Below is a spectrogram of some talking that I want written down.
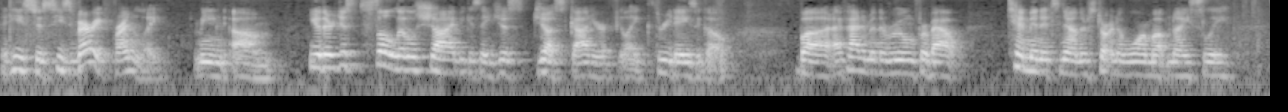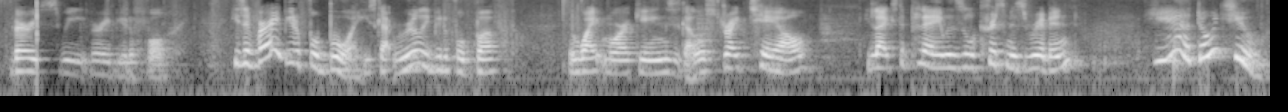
And he's just, he's very friendly. I mean, um, you know, they're just still a little shy because they just, just got here, like, three days ago. But I've had him in the room for about 10 minutes now. They're starting to warm up nicely. Very sweet, very beautiful. He's a very beautiful boy. He's got really beautiful buff and white markings. He's got a little striped tail. He likes to play with his little Christmas ribbon. Yeah, don't you?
